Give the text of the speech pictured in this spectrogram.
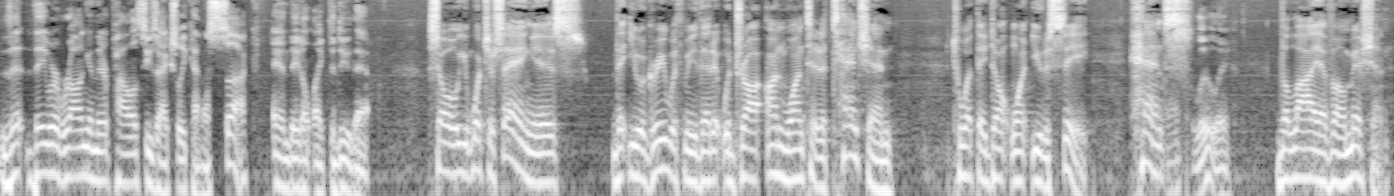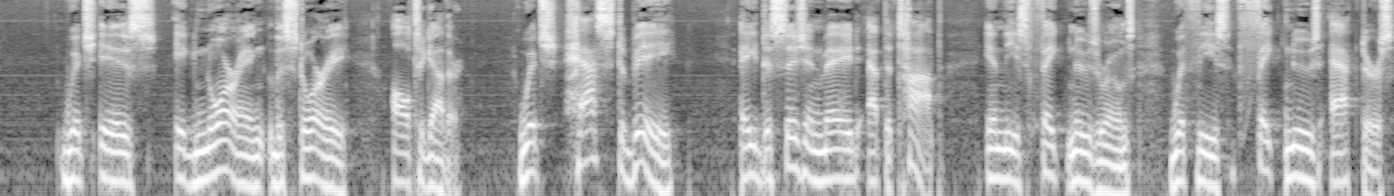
that they were wrong and their policies actually kind of suck, and they don't like to do that. So what you're saying is that you agree with me that it would draw unwanted attention to what they don't want you to see. Hence, absolutely, the lie of omission, which is ignoring the story altogether, which has to be a decision made at the top in these fake newsrooms with these fake news actors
